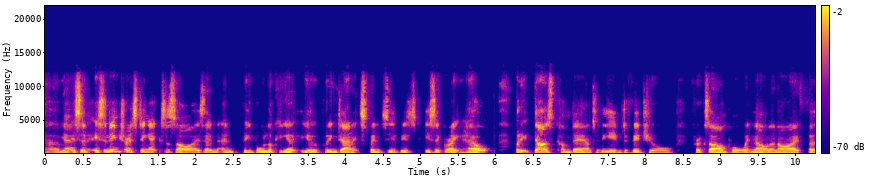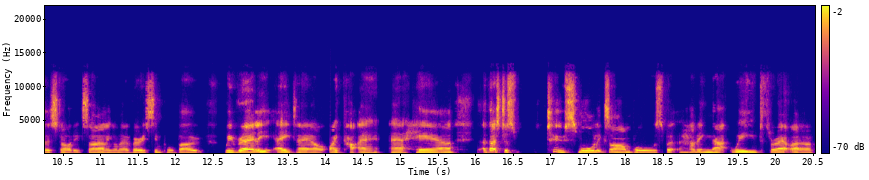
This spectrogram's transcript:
Um, yeah. It's, an, it's an interesting exercise and, and people looking at you putting down expensive is, is a great help, but it does come down to the individual. For example, when Noel and I first started sailing on our very simple boat, we rarely ate out. I cut our, our hair. That's just two small examples, but having that weaved throughout our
